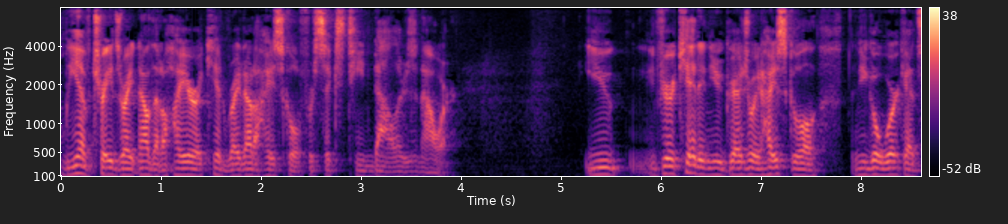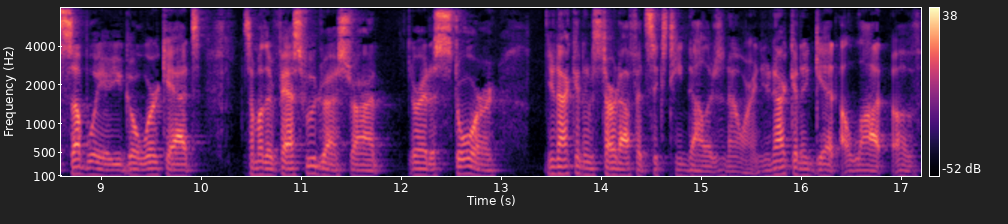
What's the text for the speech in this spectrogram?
We have trades right now that'll hire a kid right out of high school for $16 an hour you if you're a kid and you graduate high school and you go work at Subway or you go work at some other fast food restaurant or at a store, you're not going to start off at $16 an hour and you're not going to get a lot of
